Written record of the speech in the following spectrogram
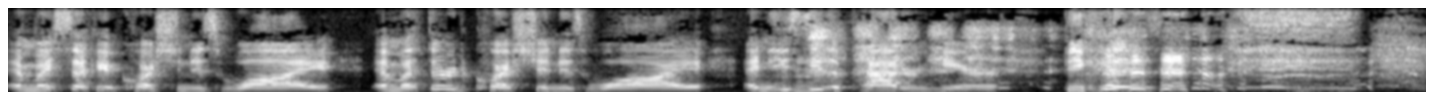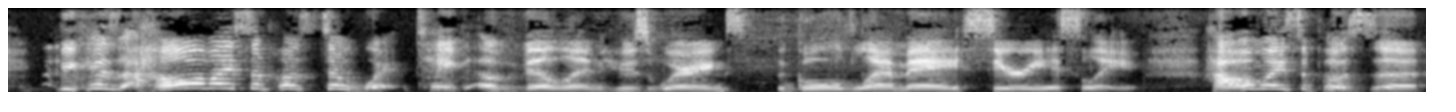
And my second question is why? And my third question is why? And you see the pattern here because because how am I supposed to w- take a villain who's wearing gold lame seriously? How am I supposed to?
